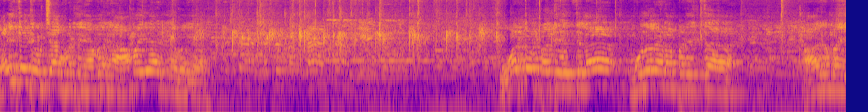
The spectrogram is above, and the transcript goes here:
கைத்தட்டி உற்சாகப்படுத்துங்க பாருங்க. அமைதியா இருக்க பாருங்க. ஓட்டப்பந்தயத்தில் முதலிடம் பிடித்த அருமை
